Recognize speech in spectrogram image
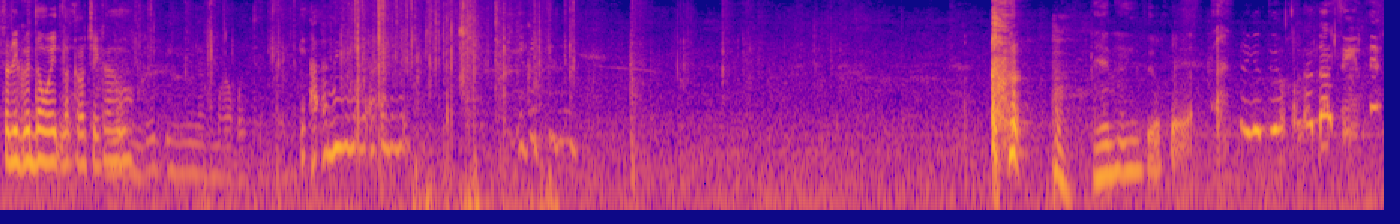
Sa likod ng white na couch, ikaw mo. Hindi na ako makapag-check. Ano yun? Ano yun? Ikot yun. Ayan na yun si Okla. Ayan si Okla. Nasilip.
